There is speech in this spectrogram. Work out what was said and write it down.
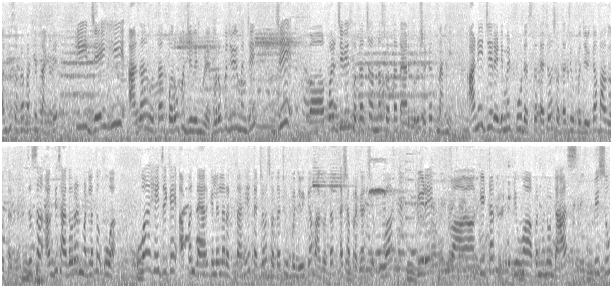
अगदी सोप्या भाषेत सांगते की जेही आजार होतात परोपजीवींमुळे. परोपजीवी म्हणजे जे परजीवी स्वतःचं अन्न स्वतः तयार करू शकत नाही आणि जे रेडीमेड फूड असतं त्याच्यावर स्वतःची उपजीविका भागवतात. जसं अगदी साधारण म्हटलं तर उवा उवा हे जे काही आपण तयार केलेलं रक्त आहे त्याच्यावर स्वतःची उपजीविका भागवतात. अशा प्रकारचे उवा किडे कीटक किंवा आपण म्हणू डास पिसू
